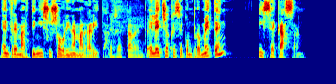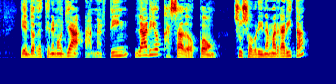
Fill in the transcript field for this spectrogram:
entre Martín y su sobrina Margarita. Exactamente. El hecho es que se comprometen y se casan. Y entonces tenemos ya a Martín Larios casado con su sobrina Margarita,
